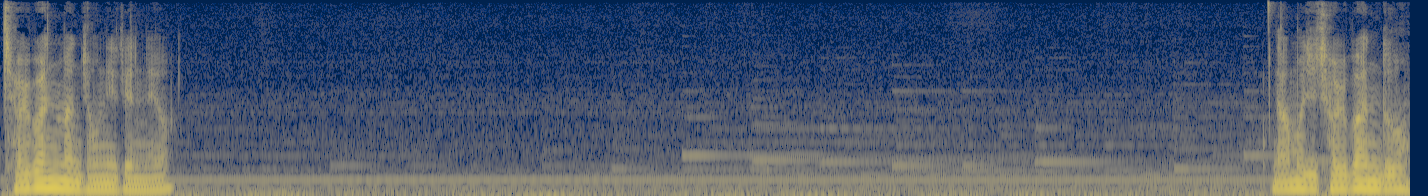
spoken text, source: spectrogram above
절반만 정리됐네요. 나머지 절반도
